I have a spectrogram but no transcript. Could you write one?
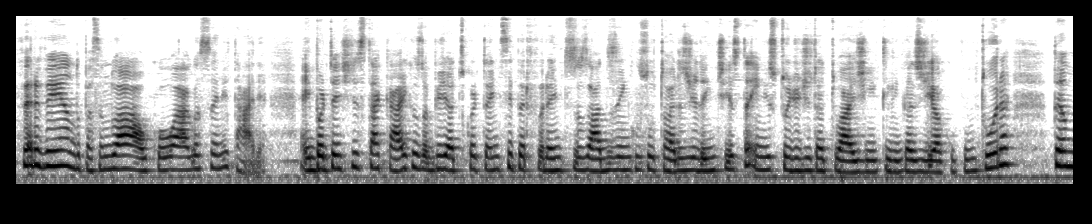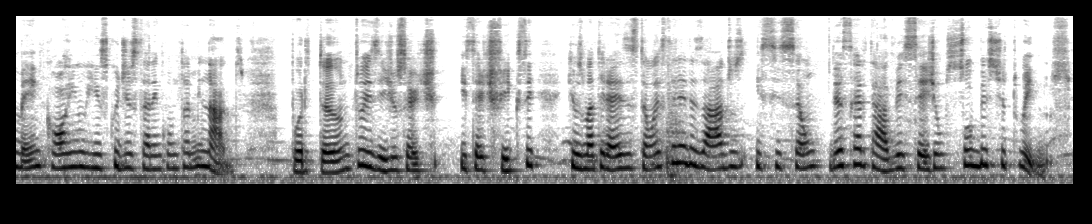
fervendo, passando álcool ou água sanitária. É importante destacar que os objetos cortantes e perfurantes usados em consultórios de dentista, em estúdio de tatuagem e clínicas de acupuntura também correm o risco de estarem contaminados. Portanto, exige o certi e certifique-se que os materiais estão esterilizados e, se são descartáveis, sejam substituídos.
